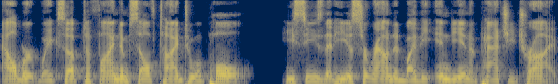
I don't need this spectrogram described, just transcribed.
Albert wakes up to find himself tied to a pole. He sees that he is surrounded by the Indian Apache tribe.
